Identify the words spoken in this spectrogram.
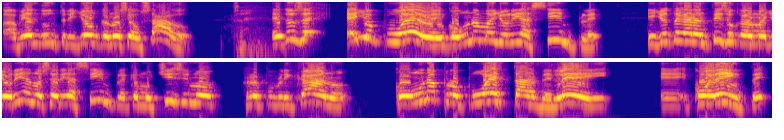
habiendo un trillón que no se ha usado. Sí. Entonces, ellos pueden con una mayoría simple, y yo te garantizo que la mayoría no sería simple, que muchísimos republicanos con una propuesta de ley eh, coherente,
